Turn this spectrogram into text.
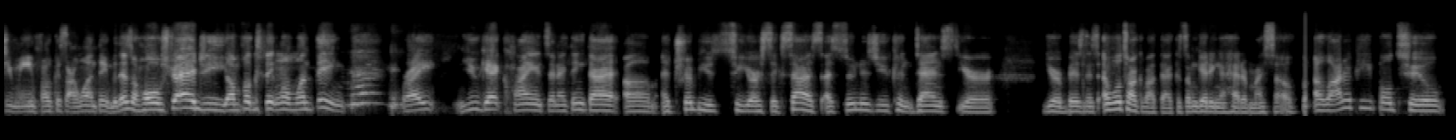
do you mean focus on one thing? But there's a whole strategy. I'm focusing on one thing, right? You get clients, and I think that um, attributes to your success as soon as you condense your your business and we'll talk about that because i'm getting ahead of myself a lot of people too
